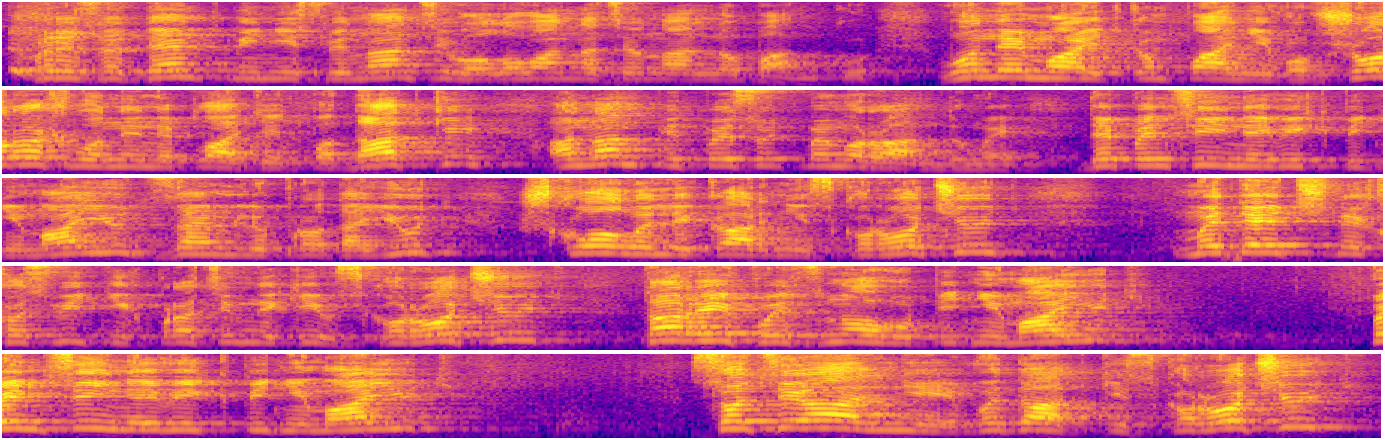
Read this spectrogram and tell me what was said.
Президент, міністр фінансів, голова Національного банку. Вони мають компанії в офшорах, вони не платять податки, а нам підписують меморандуми, де пенсійний вік піднімають, землю продають, школи, лікарні скорочують, медичних освітніх працівників скорочують, тарифи знову піднімають, пенсійний вік піднімають, соціальні видатки скорочують.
